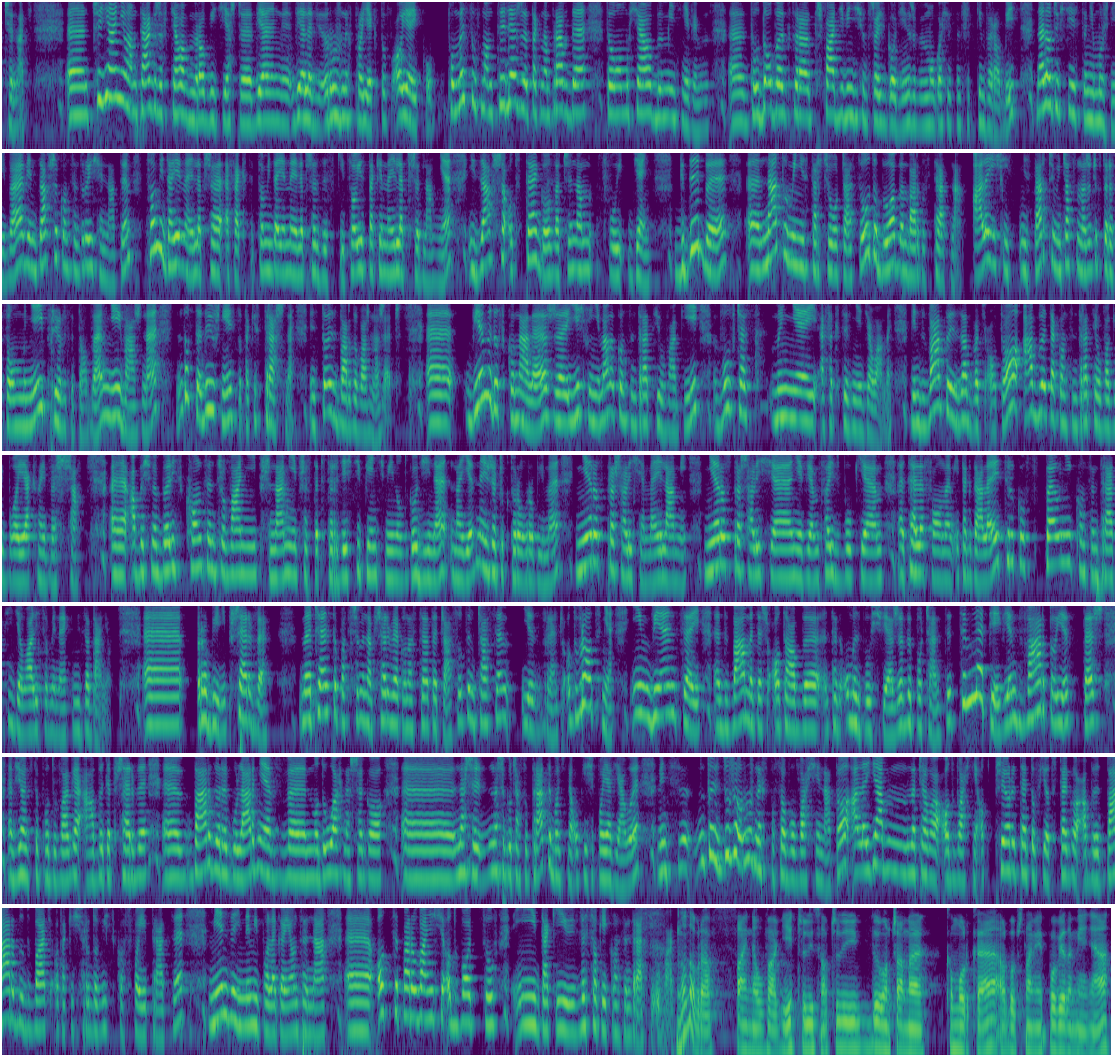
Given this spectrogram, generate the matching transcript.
E, czy ja nie mam tak, że chciałabym robić jeszcze wiele, wiele różnych projektów? Ojejku, pomysłów mam tyle, że tak naprawdę to musiałabym mieć, nie wiem, e, tą dobę, która trwa 96 godzin, żeby mogła się z tym wszystkim wyrobić. No ale oczywiście jest to niemożliwe, więc zawsze koncentruję się na tym, co mi daje najlepsze efekty, co mi daje najlepsze zyski, co jest takie najlepsze dla mnie i zawsze od tego zaczynam swój dzień. Gdyby e, na to mi nie starczyło czasu, to byłabym bardzo stratna, ale jeśli nie starczy mi czasu na rzeczy, które są mniej priorytetowe, mniej ważne, no to wtedy już nie jest to takie straszne, więc to jest bardzo ważna rzecz. E, wiemy doskonale, że jeśli nie mamy koncentracji uwagi, wówczas mniej efektywnie działamy, więc warto jest zadbać o to, aby ta koncentracja uwagi była jak najwyższa, e, abyśmy byli skoncentrowani przynajmniej przez te 45 minut, godzinę na jednej rzeczy, którą robimy, nie rozpraszali się mailami, nie rozpraszali się, nie wiem, Facebookiem, e, telefonem i tak dalej, tylko w pełni koncentracji działali sobie na jakimś zadaniu. E, robili przerwy. My często patrzymy na przerwy jako na stratę czasu, tymczasem jest wręcz odwrotnie. Im więcej dbamy też o to, aby ten umysł był świeży, wypoczęty, tym lepiej, więc warto jest też wziąć to pod uwagę, aby te przerwy e, bardzo regularnie w modułach naszego, e, nasze, naszego czasu pracy bądź nauki się pojawiały, więc no, to jest dużo różnych sposobów właśnie na to, ale ja bym zaczęła od właśnie od priorytetów i od tego, aby bardzo dbać o takie środowisko swojej pracy, między innymi polegające na e, odseparowaniu się od bodźców i takiej wysokiej koncentracji uwagi. No dobra, fajne uwagi, czyli co? Czyli wyłączamy komórkę albo przynajmniej powiadomienia,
